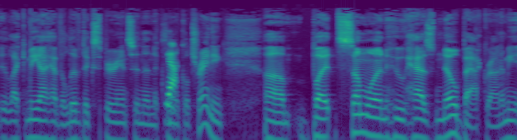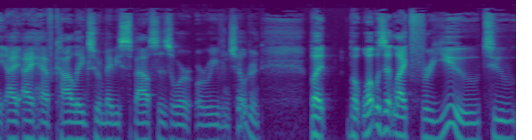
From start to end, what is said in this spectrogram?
like me, I have the lived experience and then the clinical yeah. training, um, but someone who has no background. I mean, I, I have colleagues who are maybe spouses or or even children, but but what was it like for you to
